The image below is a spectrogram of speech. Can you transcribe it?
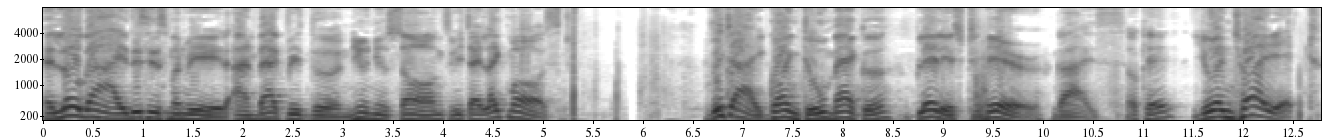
Hello guys, this is Manveer. I'm back with the new new songs which I like most. Which I going to make a playlist here, guys. Okay, you enjoy it.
